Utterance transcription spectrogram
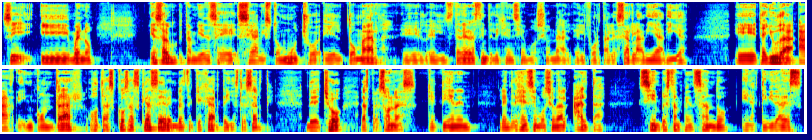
Sí, y bueno, es algo que también se, ha visto mucho, el tomar, el, tener esta inteligencia emocional, el fortalecerla día a día, eh, te ayuda a encontrar otras cosas que hacer en vez de quejarte y estresarte. De hecho, las personas que tienen la inteligencia emocional alta siempre están pensando en actividades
